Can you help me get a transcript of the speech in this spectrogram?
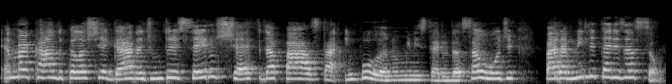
é marcado pela chegada de um terceiro chefe da pasta, empurrando o Ministério da Saúde para a militarização.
